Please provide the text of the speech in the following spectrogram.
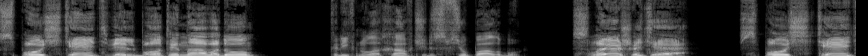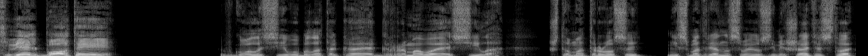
«Спустить вельботы на воду!» — крикнул Ахав через всю палубу. «Слышите? Спустить вельботы!» В голосе его была такая громовая сила, что матросы, несмотря на свое замешательство,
